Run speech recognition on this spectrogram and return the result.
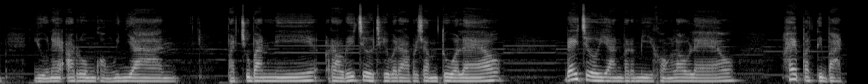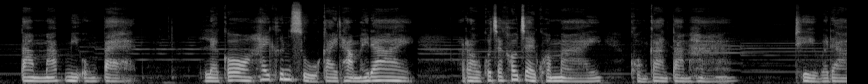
ำอยู่ในอารมณ์ของวิญญาณ ปัจจุบันนี้เราได้เจอเทวดาประจำตัวแล้ว ได้เจอยานบารมีของเราแล้ว ให้ปฏิบัติตามมรรคมีองค์ 8 แล้วก็ให้ขึ้นสู่กายธรรมให้ได้ เราก็จะเข้าใจความหมายของการตามหา เทวดา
